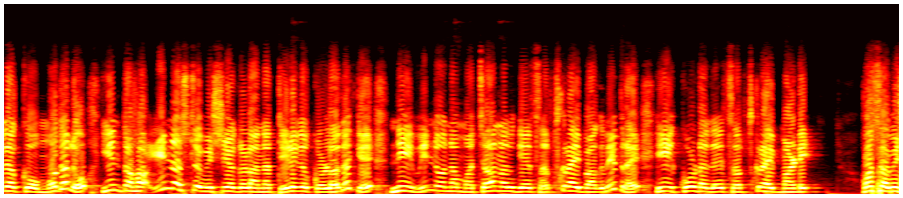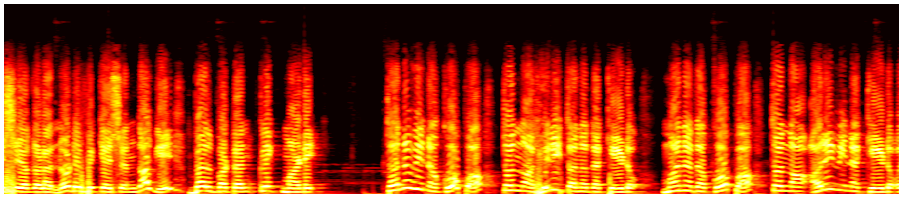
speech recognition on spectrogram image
ಅದಕ್ಕೂ ಮೊದಲು ಇಂತಹ ಇನ್ನಷ್ಟು ವಿಷಯಗಳನ್ನು ತಿಳಿದುಕೊಳ್ಳೋದಕ್ಕೆ ನೀವಿನ್ನೂ ನಮ್ಮ ಚಾನಲ್ಗೆ ಸಬ್ಸ್ಕ್ರೈಬ್ ಆಗದಿದ್ರೆ ಈ ಕೂಡಲೇ ಸಬ್ಸ್ಕ್ರೈಬ್ ಮಾಡಿ. ಹೊಸ ವಿಷಯಗಳ ನೋಟಿಫಿಕೇಶನ್ಗಾಗಿ ಬೆಲ್ ಬಟನ್ ಕ್ಲಿಕ್ ಮಾಡಿ. ತನುವಿನ ಕೋಪ ತನ್ನ ಹಿರಿತನದ ಕೇಡು. ಮನದ ಕೋಪ ತನ್ನ ಅರಿವಿನ ಕೇಡು.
